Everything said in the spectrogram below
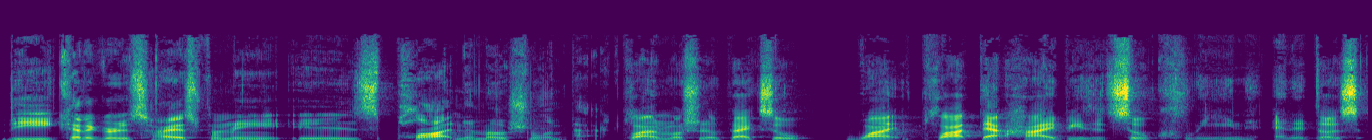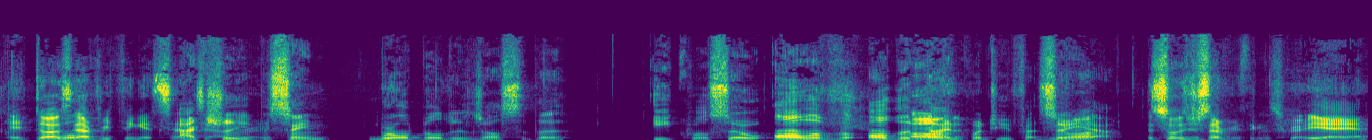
The category that's highest for me is plot and emotional impact. Plot and emotional impact. So why plot that high because it's so clean and it does it does Well, everything it sets Actually, out, the same world building is also the equal. So all of the, all the 9.25. So No, yeah, So just everything's great. Yeah,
